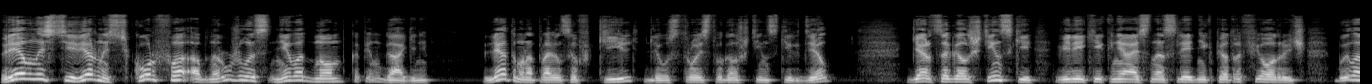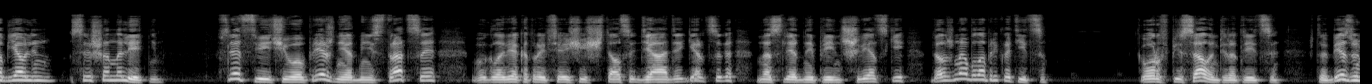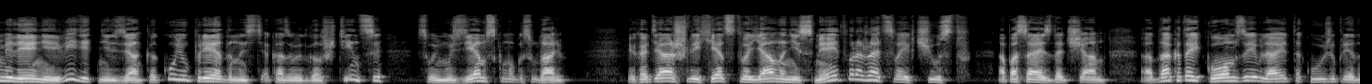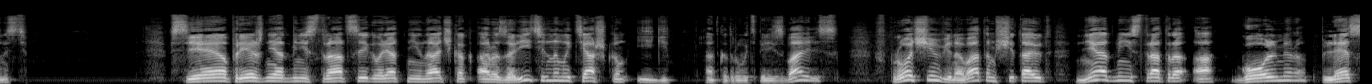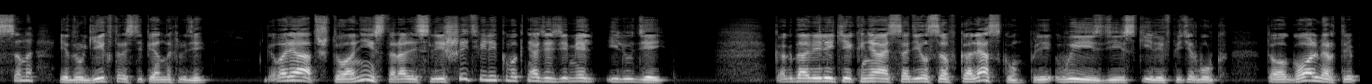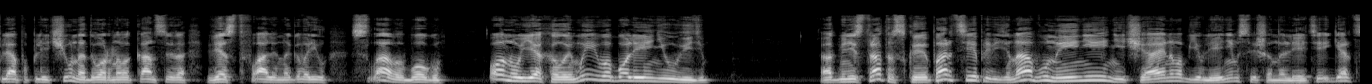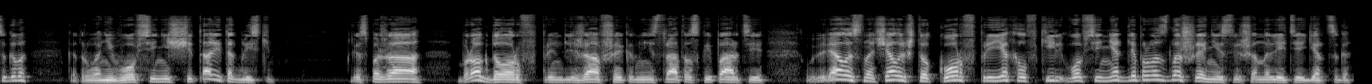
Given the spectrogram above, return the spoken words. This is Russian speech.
Ревность и верность Корфа обнаружилась не в одном Копенгагене. Летом он отправился в Киль для устройства галштинских дел. Герцог Галштинский, великий князь, наследник Петр Федорович, был объявлен совершеннолетним, вследствие чего прежняя администрация, во главе которой все еще считался дядя герцога, наследный принц шведский, должна была прекратиться. Корф писал императрице — что без умиления видеть нельзя, какую преданность оказывают галштинцы своему земскому государю. И хотя шлихетство явно не смеет выражать своих чувств, опасаясь датчан, однако тайком заявляет такую же преданность. Все прежние администрации говорят не иначе, как о разорительном и тяжком иге, от которого теперь избавились. Впрочем, виноватым считают не администратора, а Гольмера, Плессена и других второстепенных людей. Говорят, что они старались лишить великого князя земель и людей. Когда великий князь садился в коляску при выезде из Киля в Петербург, то Гольмер, трепля по плечу надворного канцлера Вестфалена, говорил «Слава Богу! Он уехал, и мы его более не увидим». Администраторская партия приведена в уныние нечаянным объявлением совершеннолетия Герцогова, которого они вовсе не считали так близким. Госпожа Брокдорф, принадлежавшая к администраторской партии, уверяла сначала, что Корф приехал в Киль вовсе не для провозглашения совершеннолетия герцога.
